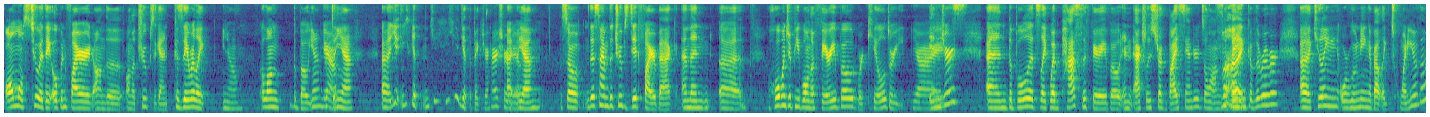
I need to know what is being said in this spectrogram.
almost to it, they opened fire on the on the troops again because they were like you know along the boat. Yeah, Yeah. yeah. Uh, you, you get you, you get the picture. I sure Uh, do. yeah. So this time the troops did fire back, and then uh, a whole bunch of people on the ferry boat were killed or Yikes. injured and the bullets like went past the ferry boat and actually struck bystanders along Fuck. the bank of the river uh, killing or wounding about like 20 of them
